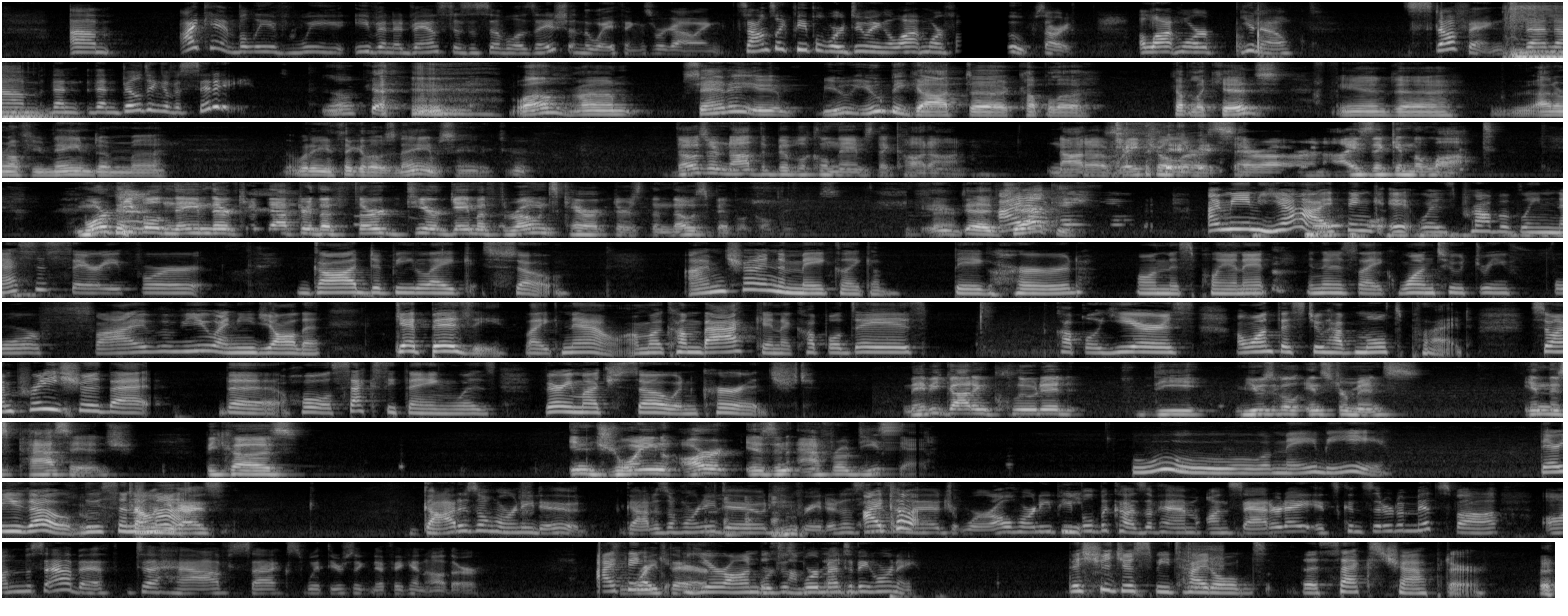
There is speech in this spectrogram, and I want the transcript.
Um, I can't believe we even advanced as a civilization the way things were going. Sounds like people were doing a lot more. Ooh, sorry, a lot more. You know, stuffing than um than than building of a city. Okay. Well, um, Sandy, you you, you begot a couple of couple of kids, and uh, I don't know if you named them. Uh, what do you think of those names, Sandy? Those are not the biblical names they caught on. Not a Rachel or a Sarah or an Isaac in the lot. More people name their kids after the third tier Game of Thrones characters than those biblical names. Uh, I don't Jacqi. I mean, yeah, I think it was probably necessary for God to be like, so I'm trying to make like a big herd on this planet, and there's like one, two, three, four, five of you. I need y'all to get busy like now. I'm gonna come back in a couple days, a couple years. I want this to have multiplied. So I'm pretty sure that the whole sexy thing was very much so encouraged. Maybe God included the musical instruments in this passage because enjoying art is an aphrodisiac. Ooh, maybe. There you go. Loosen them up. you guys, God is a horny dude. God is a horny dude. He created us in I his co- image. We're all horny people because of him. On Saturday, it's considered a mitzvah on the Sabbath to have sex with your significant other. I It's think right there. you're on. We're just we're meant to be horny. This should just be titled the sex chapter. I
